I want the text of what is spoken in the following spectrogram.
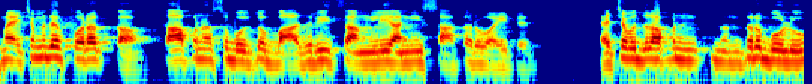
मग याच्यामध्ये फरक का? का आपण असं बोलतो बाजरी चांगली आणि साखर वाईट आहे याच्याबद्दल आपण नंतर बोलू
